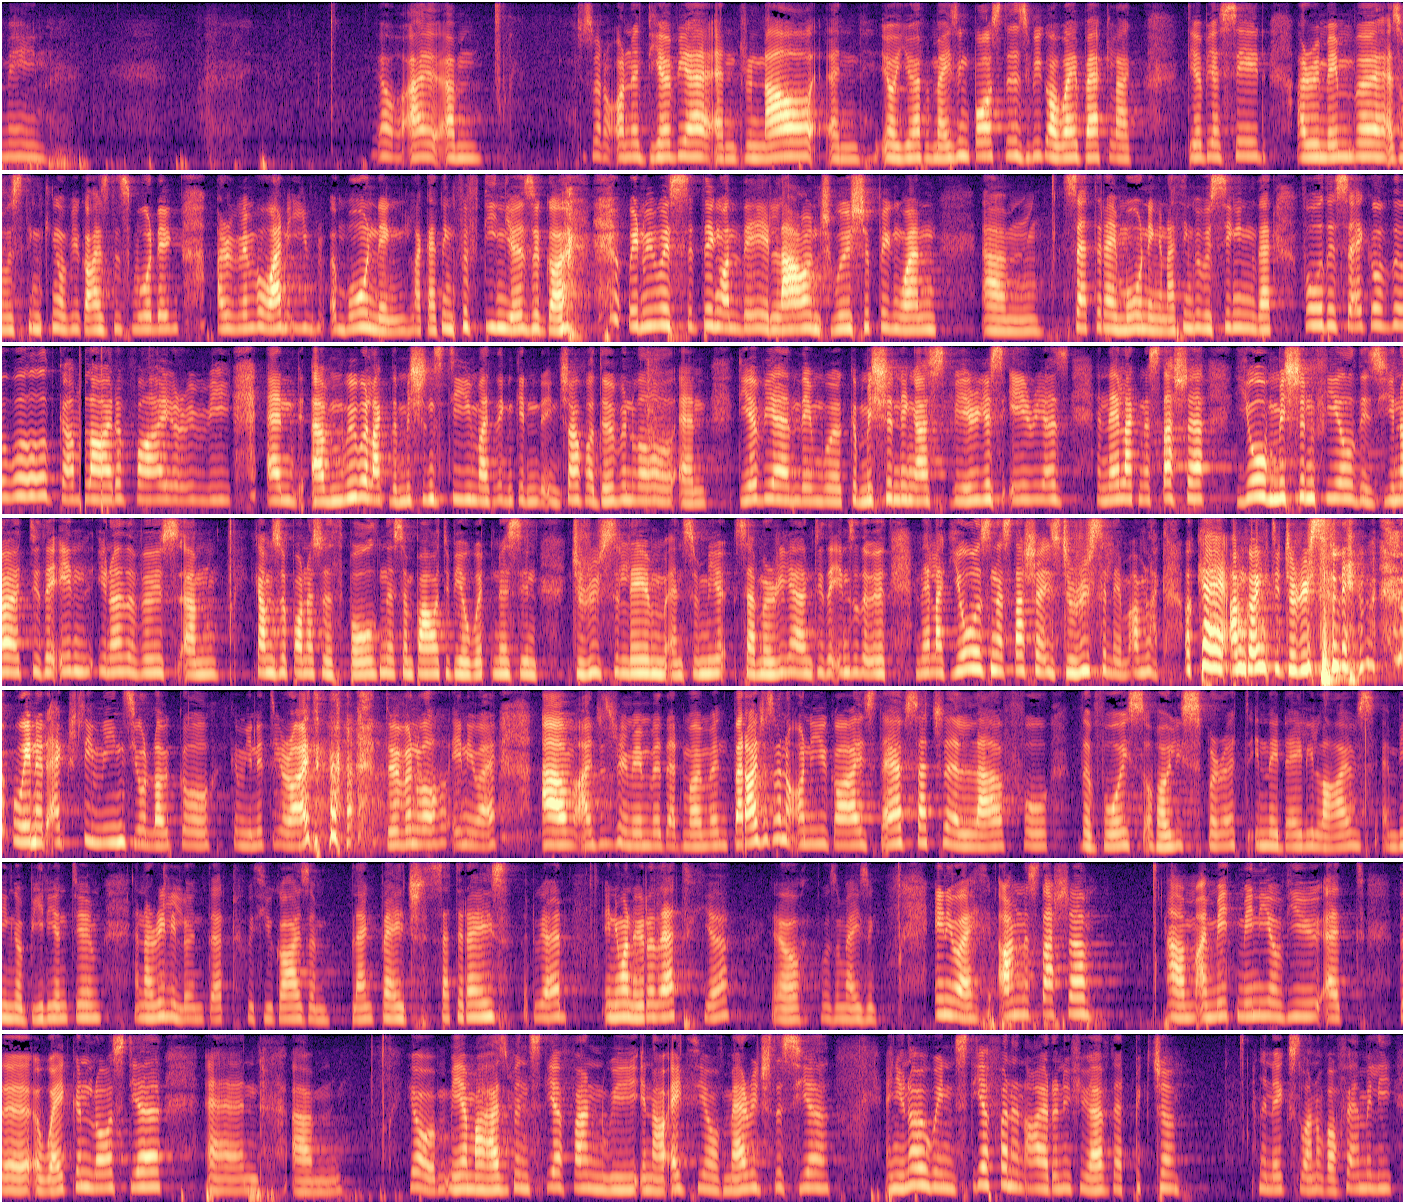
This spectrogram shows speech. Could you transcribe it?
Amen. Yeah, I um, just want to honor Diabia and Runal, and you, know, you have amazing pastors. We go way back, like Diabia said. I remember, as I was thinking of you guys this morning, I remember one eve- morning, like I think 15 years ago, when we were sitting on the lounge worshiping one um, Saturday morning, and I think we were singing that, For the sake of the world, come light a fire in me. And um, we were like the missions team, I think, in, in Shofar Durbanville, and Diabia and them were commissioning us various areas. And they're like, Nastassja, your mission field is, you know, to the end, you know, the verse. Um, comes upon us with boldness and power to be a witness in Jerusalem and Samaria and to the ends of the earth. And they're like, Yours, Nastassja, is Jerusalem. I'm like, Okay, I'm going to Jerusalem when it actually means your local community, right? Durbanville, anyway. Um, I just remember that moment. But I just want to honor you guys. They have such a love for the voice of Holy Spirit in their daily lives and being obedient to Him. And I really learned that with you guys and blank page Saturdays that we had. Anyone heard of that? Yeah? Yeah, it was amazing. Anyway, I'm Nastassja. Um, I met many of you at the Awaken last year, and um, yeah, me and my husband Stefan, we in our eighth year of marriage this year. And you know, when Stefan and I, I don't know if you have that picture, the next one of our family,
